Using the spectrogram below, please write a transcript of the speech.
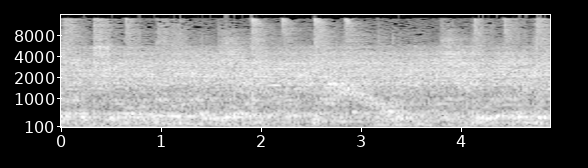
so, so, so, so,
